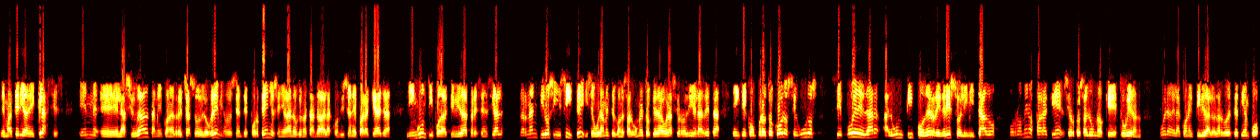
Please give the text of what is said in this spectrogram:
en materia de clases en eh, la ciudad, también con el rechazo de los gremios docentes porteños, señalando que no están dadas las condiciones para que haya ningún tipo de actividad presencial. Fernán Quirós insiste, y seguramente con los argumentos que da Horacio Rodríguez Larreta, en que con protocolos seguros se puede dar algún tipo de regreso limitado, por lo menos para que ciertos alumnos que estuvieron fuera de la conectividad a lo largo de este tiempo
